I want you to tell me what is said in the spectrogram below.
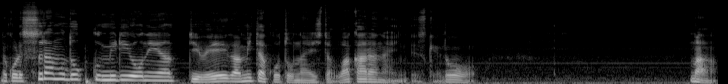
でこれ「スラムドッグミリオネア」っていう映画見たことない人は分からないんですけどまあ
